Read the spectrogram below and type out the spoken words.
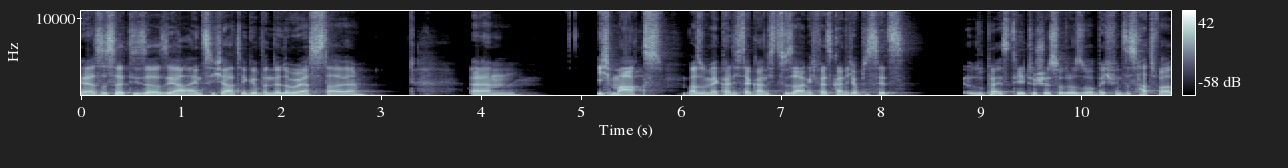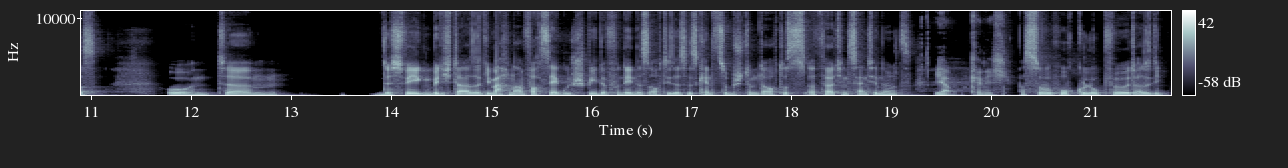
Ja, es ist halt dieser sehr einzigartige Vanillaware-Style. Ähm, ich mag's. Also mehr kann ich da gar nicht zu sagen. Ich weiß gar nicht, ob das jetzt super ästhetisch ist oder so, aber ich finde, es hat was. Und ähm, deswegen bin ich da, also die machen einfach sehr gute Spiele, von denen ist auch dieses, das kennst du bestimmt auch, das 13 äh, Sentinels. Ja, kenne ich. Was so hochgelobt wird, also die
